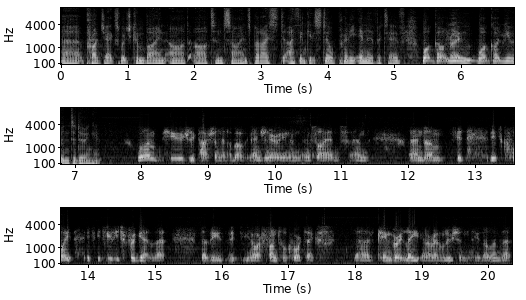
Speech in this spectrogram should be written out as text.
uh, projects which combine art, art and science, but I, st- I think it's still pretty innovative. What got right. you? What got you into doing it? Well, I'm hugely passionate about engineering and, and science, and and um, it, it's quite it's, it's easy to forget that that the, the you know our frontal cortex uh, came very late in our evolution, you know, and that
